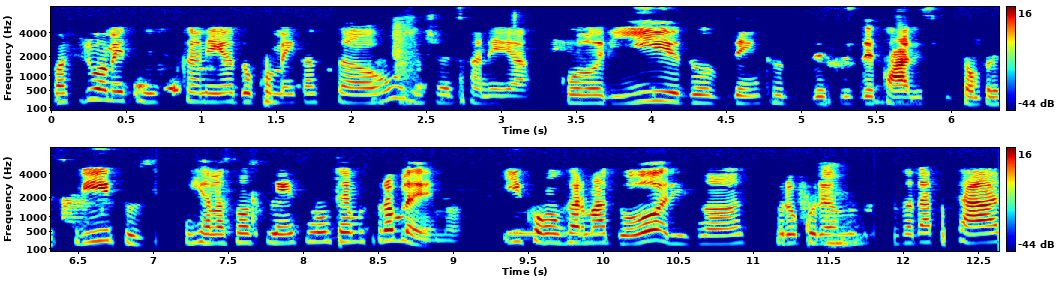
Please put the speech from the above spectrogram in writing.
partir do momento que a gente escaneia a documentação, a gente já escaneia colorido dentro desses detalhes que são prescritos. Em relação aos clientes, não temos problema. E com os armadores, nós procuramos nos adaptar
